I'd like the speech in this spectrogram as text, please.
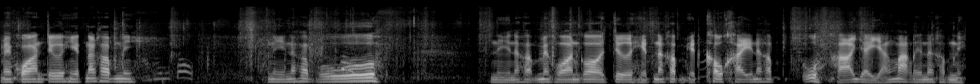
แม่ควานเจอเห็ดนะครับนี่ นี่นะครับโอ้นี่นะครับ แม่ควานก็เจอเห็ดนะครับ เห็ดเข้าไข่นะครับโอ้ขาใหญ่อย่างมากเลยนะครับนี่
